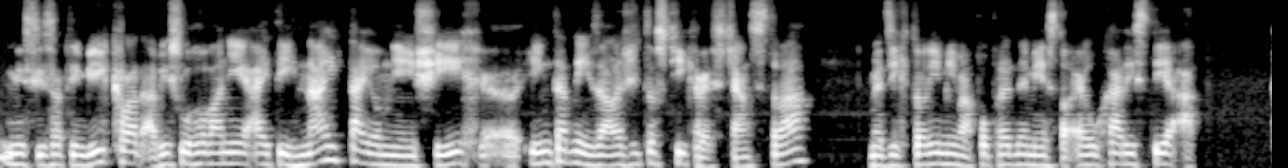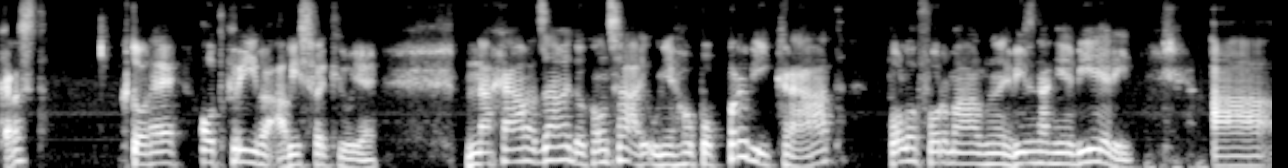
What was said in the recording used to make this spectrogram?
myslí sa tým výklad a vysluhovanie aj tých najtajomnejších e, interných záležitostí kresťanstva, medzi ktorými má popredné miesto Eucharistia a krst, ktoré odkrýva a vysvetľuje. Nachádzame dokonca aj u neho po prvýkrát poloformálne vyznanie viery a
